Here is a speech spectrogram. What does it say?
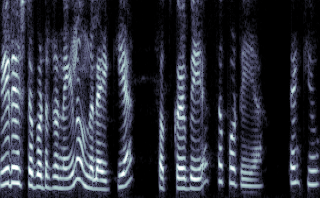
വീഡിയോ ഇഷ്ടപ്പെട്ടിട്ടുണ്ടെങ്കിൽ ഒന്ന് ലൈക്ക് ചെയ്യുക സബ്സ്ക്രൈബ് ചെയ്യുക സപ്പോർട്ട് ചെയ്യുക. Thank you.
